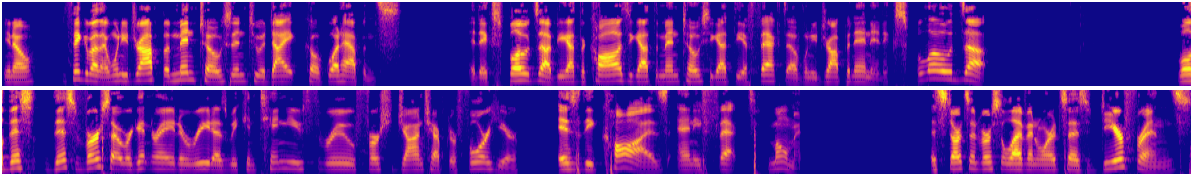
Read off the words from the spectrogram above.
you know, think about that. When you drop a Mentos into a Diet Coke, what happens? It explodes up. You got the cause, you got the Mentos, you got the effect of when you drop it in, it explodes up. Well, this, this verse that we're getting ready to read as we continue through First John chapter 4 here is the cause and effect moment. It starts in verse 11 where it says, Dear friends,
